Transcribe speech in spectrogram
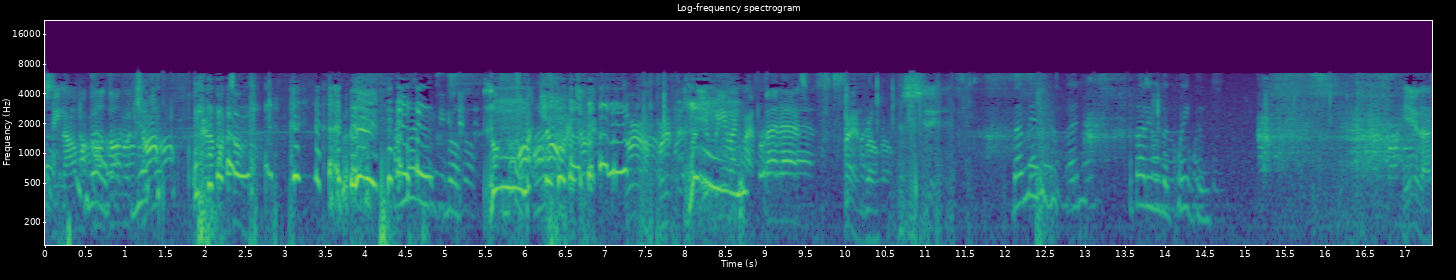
See, now I'm gonna call Bro, you're- Trump. And I'm gonna tell him. I'm not even, bro. The fuck, yo, Rogelio. Girl, bro, bro, you being like my fat ass friend, bro. Shit. That man is your friend. I thought he was acquaintance. Yeah, that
